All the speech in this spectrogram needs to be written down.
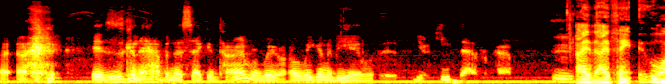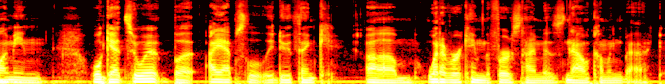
know, uh, is this going to happen a second time, or we, are we going to be able to you know, keep that from happening? I, I think. Well, I mean, we'll get to it, but I absolutely do think um, whatever came the first time is now coming back.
